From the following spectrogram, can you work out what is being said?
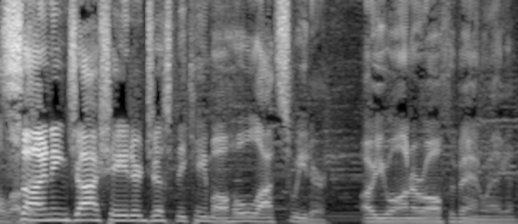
Signing Josh Hader just became a whole lot sweeter. Are you on or off the bandwagon?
